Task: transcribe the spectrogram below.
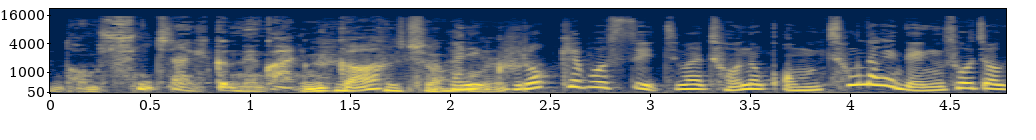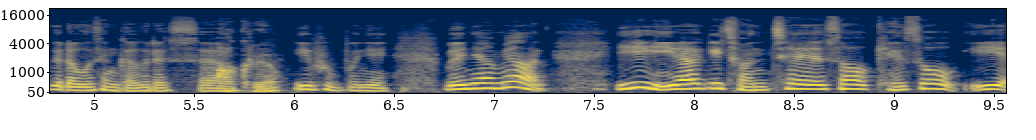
너무 순진하게 끝낸 거 아닙니까? 그, 렇죠 아니 그렇게 볼 수 있지만 저는 엄청나게 냉소적이라고 생각을 했어요. 아 그래요? 이 부분이 왜냐하면 이 이야기 전체에서 계속 이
